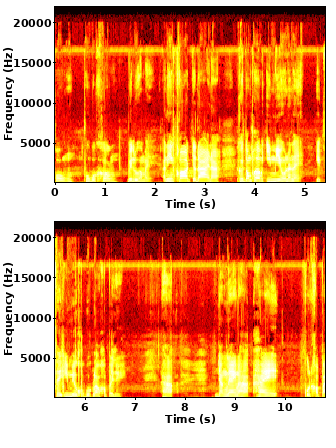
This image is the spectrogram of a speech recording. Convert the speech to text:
ของผู้ปกครองไม่รู้ทำไม อันนี้ก็จะได้นะ คือต้องเพิ่มอีเมลนั่นแหละอิใส่อีเมลของพวกเราเข้าไปเลยนะฮะอย่างแรกนะฮะให้กดเข้าไป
